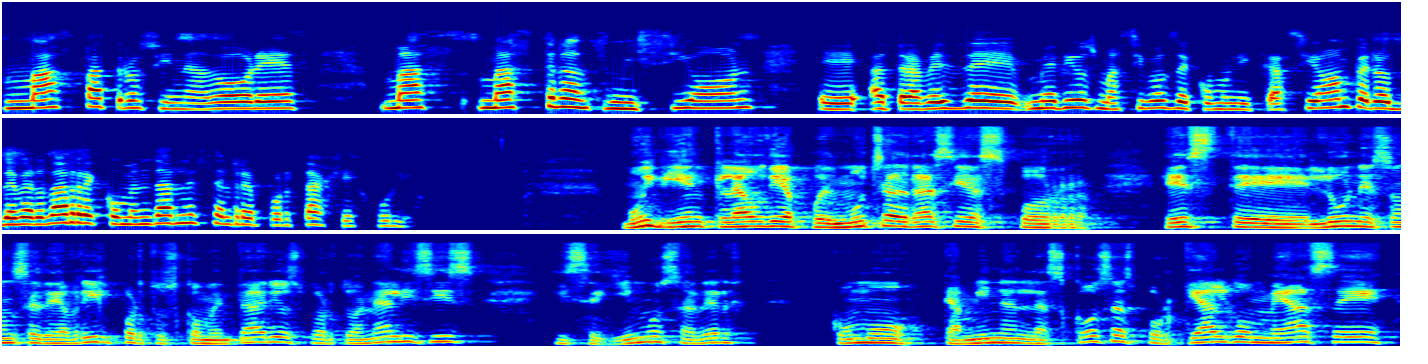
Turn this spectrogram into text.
más patrocinadores, más, más transmisión eh, a través de medios masivos de comunicación, pero de verdad recomendarles el reportaje, Julio. Muy bien, Claudia, pues muchas gracias por este lunes 11 de abril, por tus comentarios, por tu análisis y seguimos a ver cómo caminan las cosas, porque algo me hace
